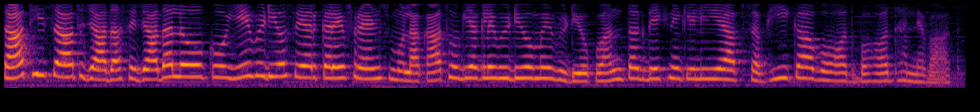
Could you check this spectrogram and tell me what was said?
साथ ही साथ ज़्यादा से ज़्यादा लोगों को ये वीडियो शेयर करें फ्रेंड्स। मुलाकात होगी अगले वीडियो में। वीडियो को अंत तक देखने के लिए आप सभी का बहुत बहुत धन्यवाद।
